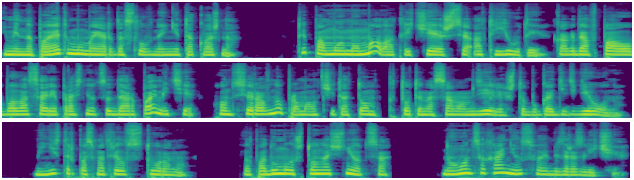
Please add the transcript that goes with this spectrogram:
Именно поэтому моя родословная не так важна. Ты, по-моему, мало отличаешься от Юты. Когда в Пао Баласаре проснется дар памяти, он все равно промолчит о том, кто ты на самом деле, чтобы угодить Геону. Министр посмотрел в сторону. Я подумал, что он очнется, но он сохранил свое безразличие.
